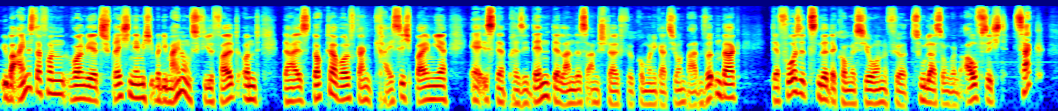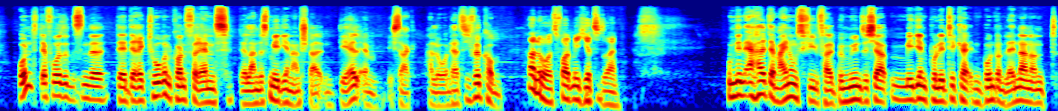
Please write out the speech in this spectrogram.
Über eines davon wollen wir jetzt sprechen, nämlich über die Meinungsvielfalt. Und da ist Dr. Wolfgang Kreisig bei mir. Er ist der Präsident der Landesanstalt für Kommunikation Baden-Württemberg, der Vorsitzende der Kommission für Zulassung und Aufsicht ZAK und der Vorsitzende der Direktorenkonferenz der Landesmedienanstalten DLM. Ich sage Hallo und herzlich willkommen. Hallo, es freut mich hier zu sein. Um den Erhalt der Meinungsvielfalt bemühen sich ja Medienpolitiker in Bund und Ländern und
